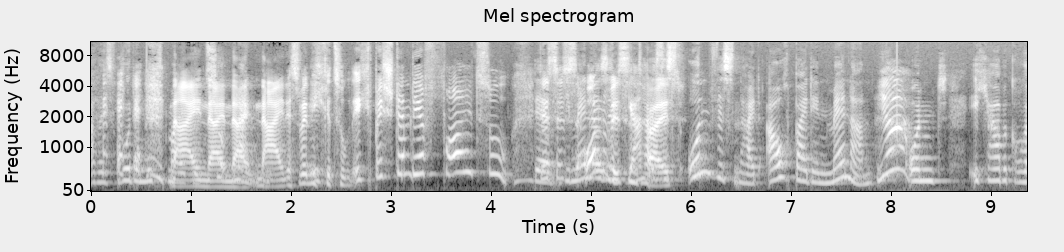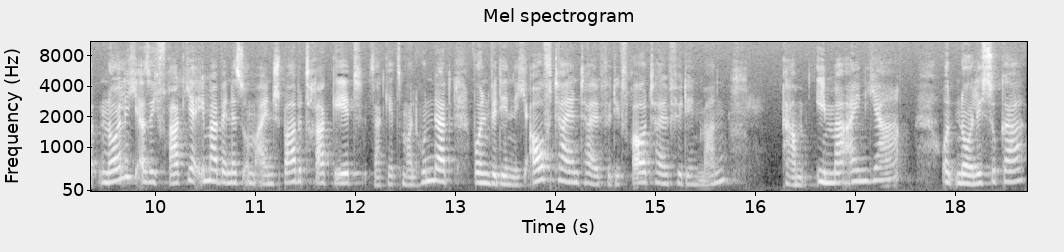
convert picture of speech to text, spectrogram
Aber es wurde nicht mal. nein, nein, nein, nein, es wird nicht gezogen. Ich bestimme dir voll zu. Der, das ist Unwissenheit. Ganz, das ist Unwissenheit, auch bei den Männern. Ja. Und ich habe neulich, also ich frage ja immer, wenn es um einen Sparbetrag geht, sag jetzt mal 100, wollen wir den nicht aufteilen, Teil für die Frau, Teil für den Mann, kam immer ein Ja und neulich sogar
